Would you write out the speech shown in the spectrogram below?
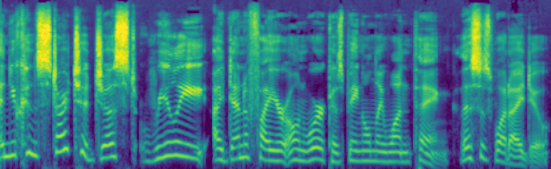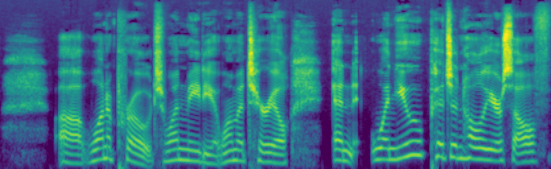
and you can start to just really identify your own work as being only one thing. This is what I do. Uh, one approach, one media, one material. And when you pigeonhole yourself,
